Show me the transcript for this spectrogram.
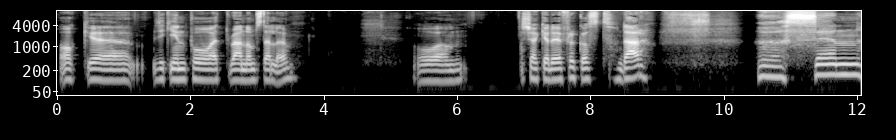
och eh, gick in på ett random ställe. Och um, käkade frukost där. Uh, sen...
